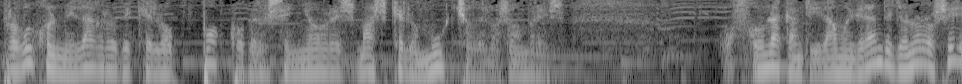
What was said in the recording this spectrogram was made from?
produjo el milagro de que lo poco del Señor es más que lo mucho de los hombres. O fue una cantidad muy grande, yo no lo sé,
